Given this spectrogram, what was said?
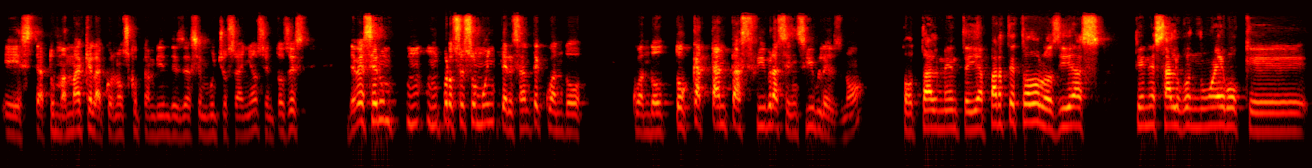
Este, a tu mamá, que la conozco también desde hace muchos años. Entonces, debe ser un proceso muy interesante cuando, cuando toca tantas fibras sensibles, ¿no? Totalmente. Y aparte todos los días tienes algo nuevo que,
